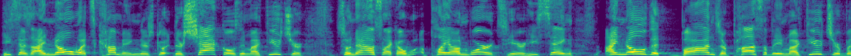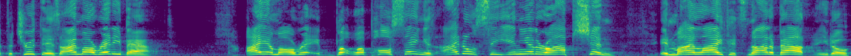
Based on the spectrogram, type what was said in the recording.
He says, I know what's coming. There's, there's shackles in my future. So now it's like a, a play on words here. He's saying, I know that bonds are possibly in my future, but the truth is, I'm already bound. I am already, but what Paul's saying is, I don't see any other option. In my life, it's not about, you know,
